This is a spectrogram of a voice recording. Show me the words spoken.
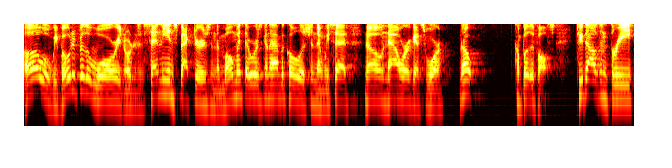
Oh, well, we voted for the war in order to send the inspectors, and the moment that we was going to have a coalition, then we said, no, now we're against war. Nope. Completely false. 2003,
